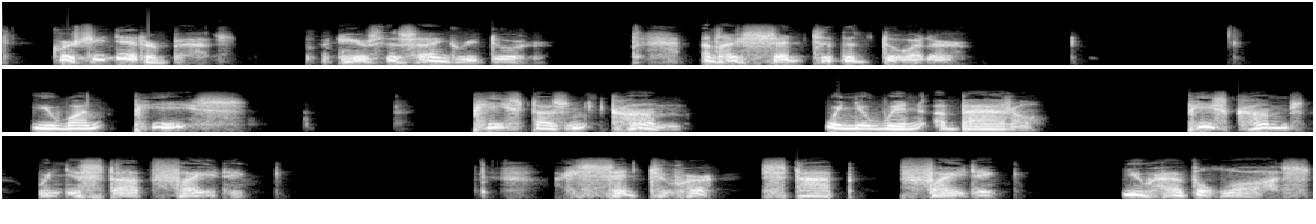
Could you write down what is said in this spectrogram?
Of course, she did her best. And here's this angry daughter. And I said to the daughter, You want peace. Peace doesn't come when you win a battle. Peace comes when you stop fighting. I said to her, Stop fighting. You have lost.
